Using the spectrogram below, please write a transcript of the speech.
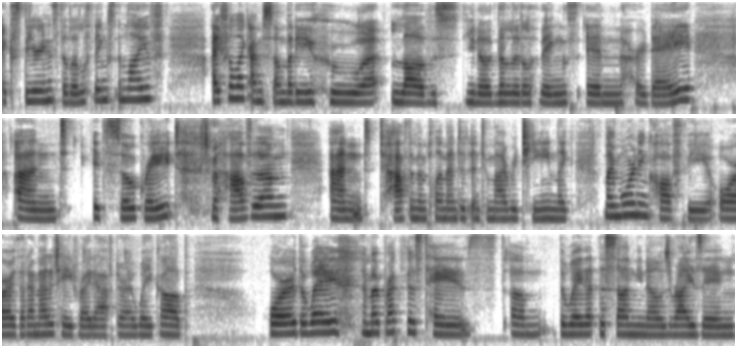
experience the little things in life. I feel like I'm somebody who loves, you know, the little things in her day. And it's so great to have them and to have them implemented into my routine, like my morning coffee, or that I meditate right after I wake up, or the way that my breakfast tastes, um, the way that the sun, you know, is rising,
